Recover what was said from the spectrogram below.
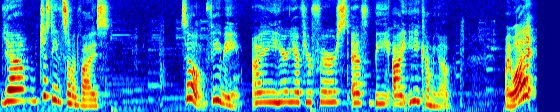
Yeah, just needed some advice. So, Phoebe, I hear you have your first FBIE coming up. My what?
